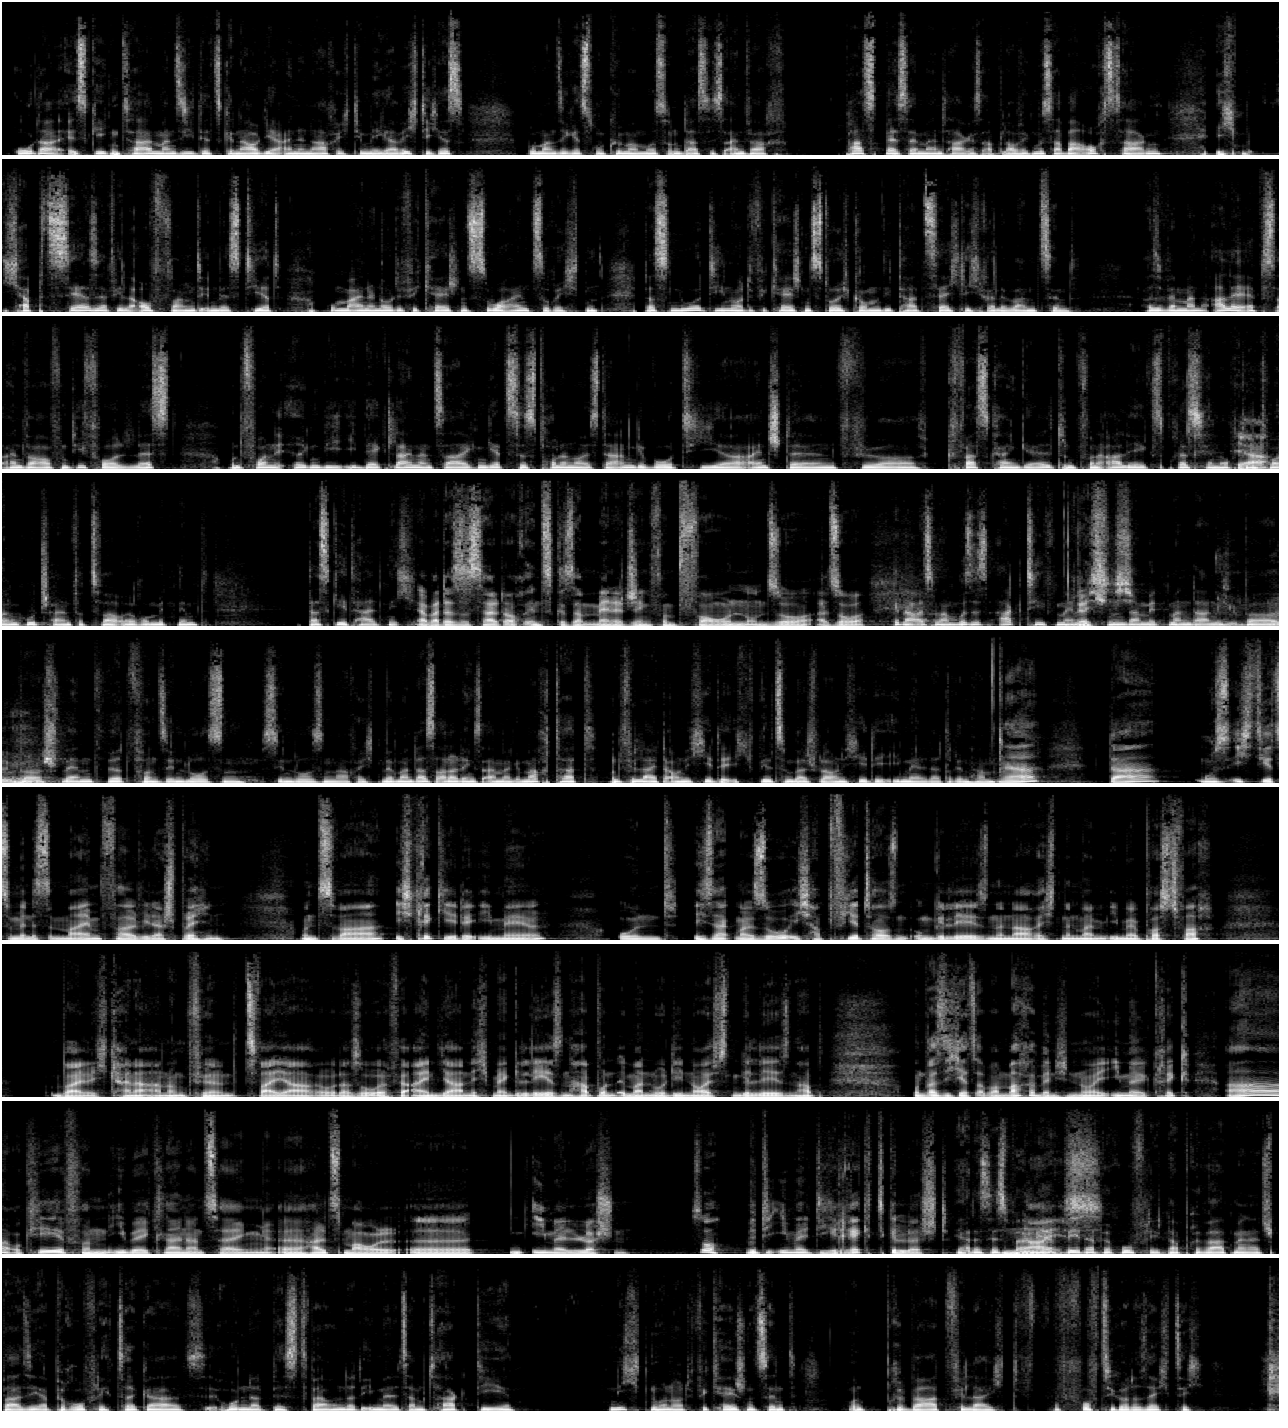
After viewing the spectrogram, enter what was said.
Oder das Gegenteil, man sieht jetzt genau die eine Nachricht, die mega wichtig ist, wo man sich jetzt drum kümmern muss und das ist einfach, passt besser in meinen Tagesablauf. Ich muss aber auch sagen, ich, ich habe sehr, sehr viel Aufwand investiert, um meine Notifications so einzurichten, dass nur die Notifications durchkommen, die tatsächlich relevant sind. Also wenn man alle Apps einfach auf den Default lässt und von irgendwie eBay Kleinanzeigen jetzt das tolle neueste Angebot hier einstellen für fast kein Geld und von AliExpress hier noch ja. den tollen Gutschein für zwei Euro mitnimmt, das geht halt nicht. Aber das ist halt auch insgesamt Managing vom Phone und so. Also genau, also man muss es aktiv managen, richtig. damit man da nicht über, überschwemmt wird von sinnlosen, sinnlosen Nachrichten. Wenn man das allerdings einmal gemacht hat und vielleicht auch nicht jede, ich will zum Beispiel auch nicht jede E-Mail da drin haben. Ja, da muss ich dir zumindest in meinem Fall widersprechen. Und zwar, ich krieg jede E-Mail und ich sag mal so, ich habe 4000 ungelesene Nachrichten in meinem E-Mail-Postfach, weil ich keine Ahnung für zwei Jahre oder so oder für ein Jahr nicht mehr gelesen habe und immer nur die neuesten gelesen habe. Und was ich jetzt aber mache, wenn ich eine neue E-Mail krieg, ah, okay, von eBay Kleinanzeigen, äh, Hals Maul, äh, E-Mail löschen. So, wird die E-Mail direkt gelöscht. Ja, das ist bei nice. mir weder beruflich noch privat managbar. Ich habe beruflich circa 100 bis 200 E-Mails am Tag, die nicht nur Notifications sind und privat vielleicht 50 oder 60.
